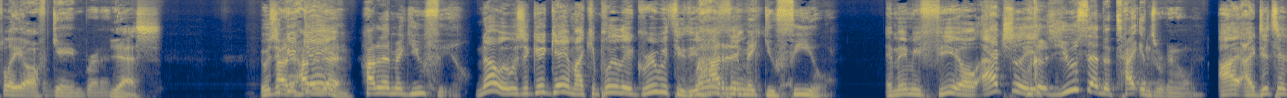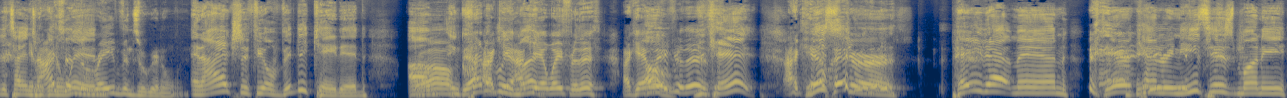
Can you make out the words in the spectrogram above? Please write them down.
playoff game, Brennan. Yes, it was a How, good how did game. that, how did that make you feel? No, it was a good game. I completely agree with you. The But how did thing it make you feel? it made me feel actually, Because you said the Titans were going to win. I, I did say the Titans And were going to said win, the Ravens were going to win. and I actually feel vindicated. Um, Oh, incredibly, I, can't, I can't wait for this. I can't Oh, wait for this. You can't, I can't wait for Mister. this. Pay that man. Derrick Henry needs his money.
